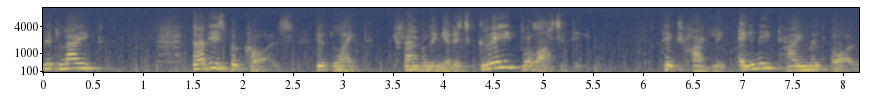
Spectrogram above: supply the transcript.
with light. That is because that light, traveling at its great velocity, takes hardly any time at all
